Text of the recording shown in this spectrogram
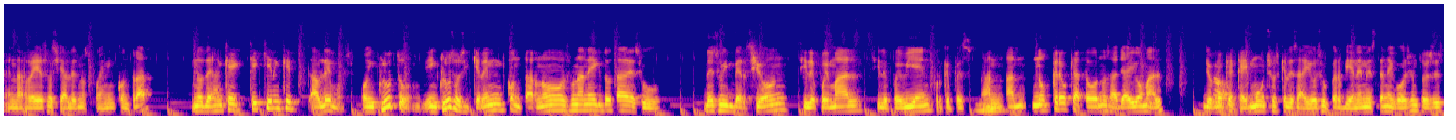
en las redes sociales nos pueden encontrar, nos dejan qué, quieren que hablemos, o incluso, incluso si quieren contarnos una anécdota de su, de su inversión, si le fue mal, si le fue bien, porque pues no creo que a todos nos haya ido mal, yo creo que aquí hay muchos que les ha ido súper bien en este negocio, entonces,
